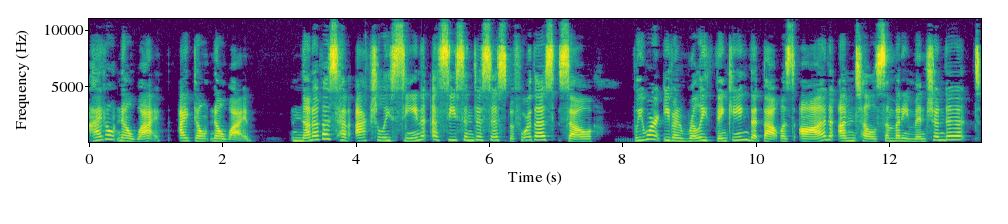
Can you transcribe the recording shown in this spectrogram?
I don't know why. I don't know why. None of us have actually seen a cease and desist before this, so we weren't even really thinking that that was odd until somebody mentioned it.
